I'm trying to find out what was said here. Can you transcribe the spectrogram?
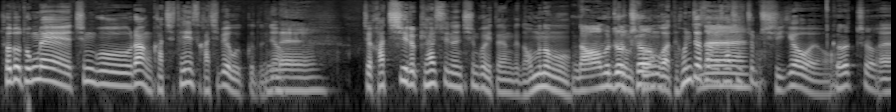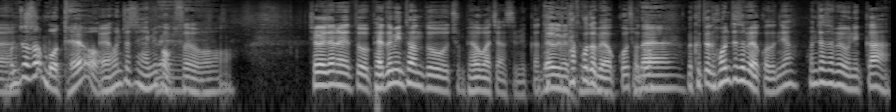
저도 동네 친구랑 같이 테니스 같이 배우고 있거든요. 네. 제가 같이 이렇게 할 수 있는 친구가 있다는 게 너무너무 너무 좀 좋죠. 좋은 것 같아요. 혼자서는 네. 사실 좀 지겨워요. 그렇죠. 네. 혼자서 못해요. 네, 혼자서 재미가 네. 없어요. 제가 예전에 또 배드민턴도 좀 배워봤지 않습니까? 탁- 배드민턴. 탁구도 배웠고 저도. 네. 그때는 혼자서 배웠거든요. 혼자서 배우니까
